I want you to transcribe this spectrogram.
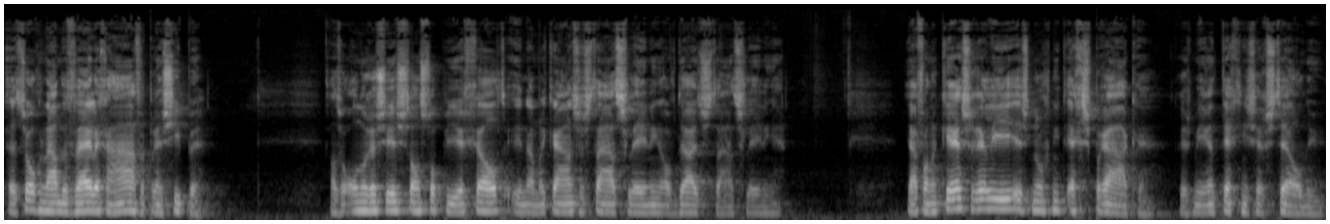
het zogenaamde veilige havenprincipe. Als er onrust is, dan stop je je geld in Amerikaanse staatsleningen of Duitse staatsleningen. Ja, van een kerstrally is nog niet echt sprake. Er is meer een technisch herstel nu.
